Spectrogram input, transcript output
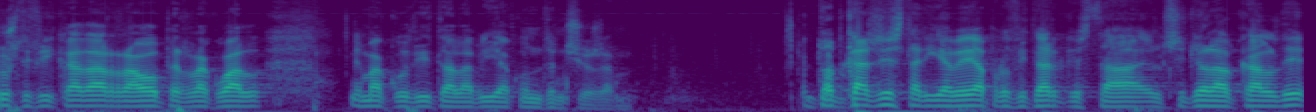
justificada, raó per la qual hem acudit a la via contenciosa. En tot cas, estaria bé aprofitar que està el senyor alcalde,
